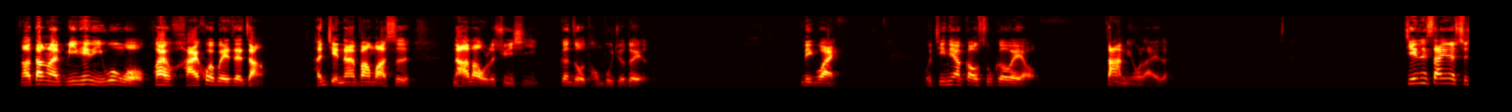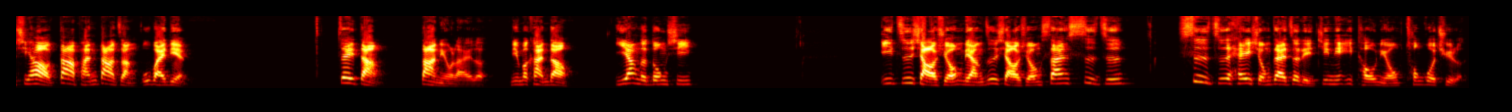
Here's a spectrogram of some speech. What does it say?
那当然，明天你问我还还会不会再涨？很简单的方法是拿到我的讯息。跟着我同步就对了。另外，我今天要告诉各位哦，大牛来了。今天三月十七号，大盘大涨五百点，这档大牛来了。你有没有看到一样的东西？一只小熊，两只小熊，三四只，四只黑熊在这里。今天一头牛冲过去了，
